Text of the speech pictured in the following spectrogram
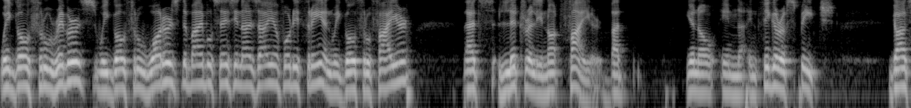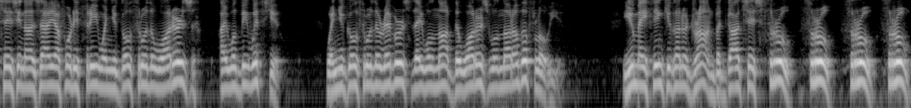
We go through rivers, we go through waters, the Bible says in Isaiah 43, and we go through fire. That's literally not fire, but you know, in, in figure of speech. God says in Isaiah 43, when you go through the waters, I will be with you. When you go through the rivers, they will not, the waters will not overflow you. You may think you're going to drown, but God says through, through, through, through.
